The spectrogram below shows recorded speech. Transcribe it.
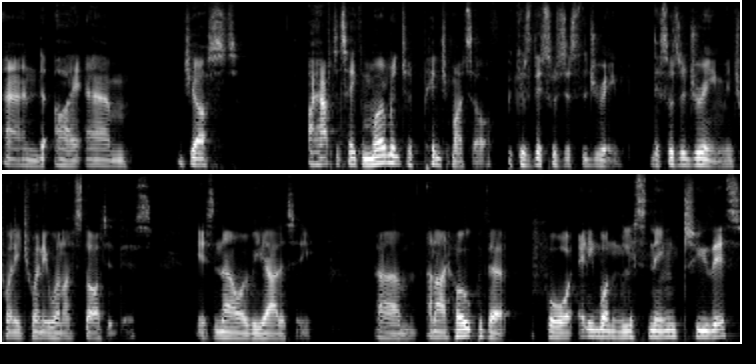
And I am just, I have to take a moment to pinch myself because this was just a dream. This was a dream in 2020 when I started this. It's now a reality. Um, and I hope that for anyone listening to this,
